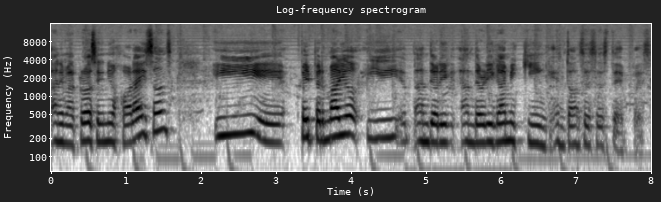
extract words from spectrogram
Animal Crossing New Horizons y eh, Paper Mario y and the, Origami King. Entonces, este, pues,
